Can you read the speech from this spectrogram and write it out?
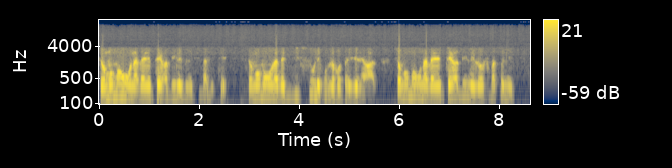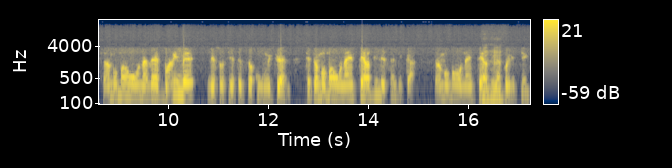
C'est au moment où on avait interdit les municipalités. C'est au moment où on avait dissous les- le Conseil général. C'est au moment où on avait interdit les loges maçonniques. C'est un moment où on avait brimé les sociétés de secours mutuels. C'est un moment où on a interdit les syndicats. C'est un moment où on a interdit Mhm. la politique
